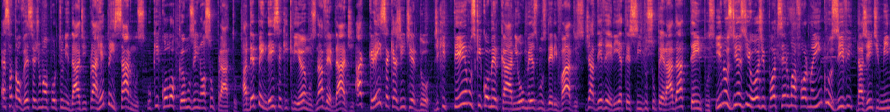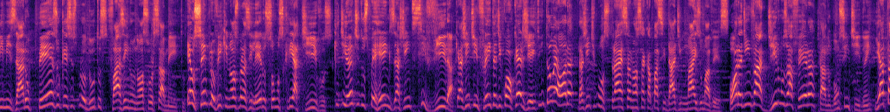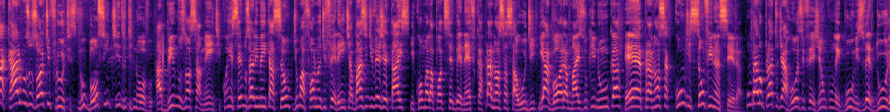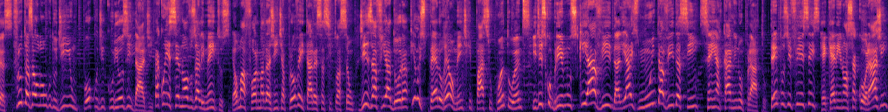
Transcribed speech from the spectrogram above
essa talvez seja uma oportunidade para repensarmos o que colocamos em nosso prato. A dependência que criamos, na verdade, a crença que a gente herdou de que temos que comer carne ou mesmo os derivados, já deveria ter sido superada há tempos. E nos dias de hoje pode ser uma forma, inclusive, da gente minimizar o peso que esses produtos fazem no nosso orçamento. Eu sempre ouvi que nós brasileiros somos criativos, que diante dos perrengues a gente se vira, que a gente enfrenta de qualquer jeito. Então é hora da gente gente mostrar essa nossa capacidade mais uma vez. Hora de invadirmos a feira, tá no bom sentido, hein? E atacarmos os hortifrutis, no bom sentido de novo. Abrirmos nossa mente, conhecermos a alimentação de uma forma diferente, à base de vegetais e como ela pode ser benéfica para nossa saúde e agora mais do que nunca é para nossa condição financeira. Um belo prato de arroz e feijão com legumes, verduras, frutas ao longo do dia e um pouco de curiosidade. Para conhecer novos alimentos é uma forma da gente aproveitar aproveitar essa situação desafiadora, que eu espero realmente que passe o quanto antes e descobrirmos que há vida, aliás, muita vida sim, sem a carne no prato. Tempos difíceis requerem nossa coragem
